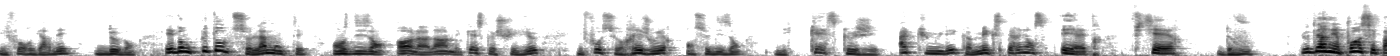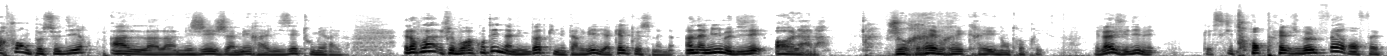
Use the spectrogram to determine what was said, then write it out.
il faut regarder devant. Et donc, plutôt que de se lamenter en se disant, oh là là, mais qu'est-ce que je suis vieux, il faut se réjouir en se disant, mais qu'est-ce que j'ai accumulé comme expérience et être fier de vous? Le dernier point, c'est parfois on peut se dire Ah là là, mais j'ai jamais réalisé tous mes rêves. Alors là, je vais vous raconter une anecdote qui m'est arrivée il y a quelques semaines. Un ami me disait Oh là là, je rêverais créer une entreprise. Et là, je lui dis Mais qu'est-ce qui t'empêche de le faire en fait?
